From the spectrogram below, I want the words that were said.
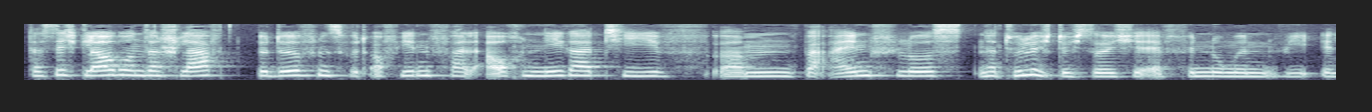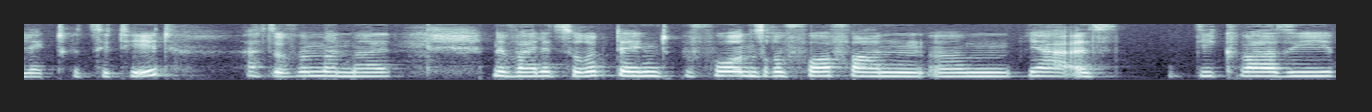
dass ich glaube, unser Schlafbedürfnis wird auf jeden Fall auch negativ ähm, beeinflusst, natürlich durch solche Erfindungen wie Elektrizität. Also wenn man mal eine Weile zurückdenkt, bevor unsere Vorfahren, ähm, ja, als die quasi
